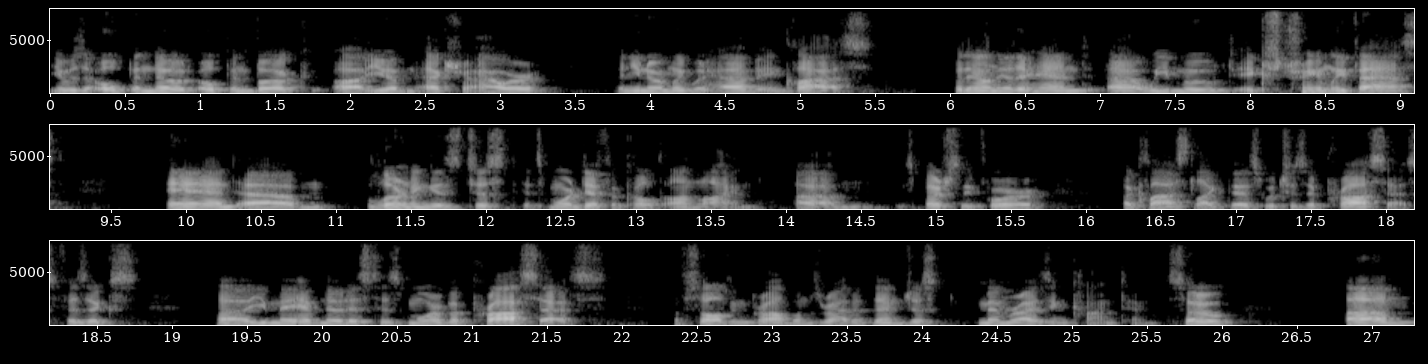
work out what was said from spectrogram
it was an open note, open book. Uh, you have an extra hour than you normally would have in class. But then on the other hand, uh, we moved extremely fast, and um, learning is just it's more difficult online, um, especially for a class like this, which is a process. Physics, uh, you may have noticed, is more of a process of solving problems rather than just memorizing content. So um,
